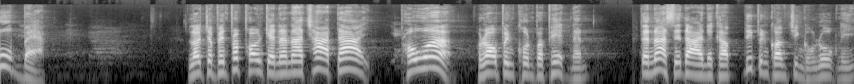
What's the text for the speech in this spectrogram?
รูปแบบ เราจะเป็นพระพรแก่นานาชาติได้ เพราะว่าเราเป็นคนประเภทนั้น แต่น่าเสียดายนะครับนี่เป็นความจริงของโลกนี้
